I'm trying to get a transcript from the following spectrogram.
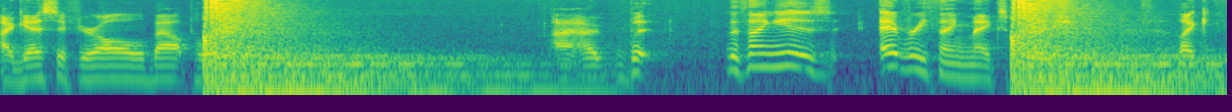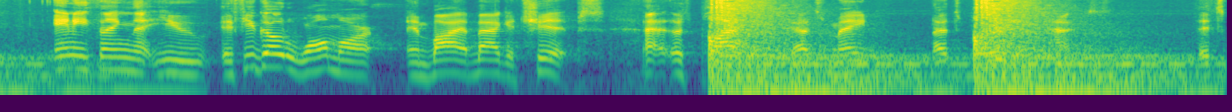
I guess if you're all about pollution, I, I, but the thing is, everything makes pollution. Like anything that you, if you go to Walmart and buy a bag of chips, that, that's plastic. That's made. That's pollution. That's, it's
